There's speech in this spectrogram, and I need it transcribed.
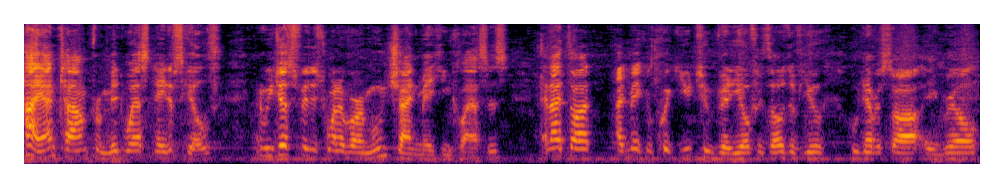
Hi, I'm Tom from Midwest Native Skills, and we just finished one of our moonshine making classes, and I thought I'd make a quick YouTube video for those of you who never saw a real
